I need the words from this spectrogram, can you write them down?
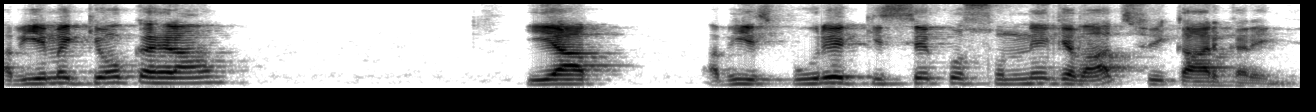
अब ये मैं क्यों कह रहा हूँ? ये आप अभी इस पूरे किस्से को सुनने के बाद स्वीकार करेंगे,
